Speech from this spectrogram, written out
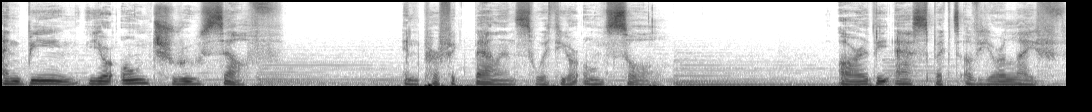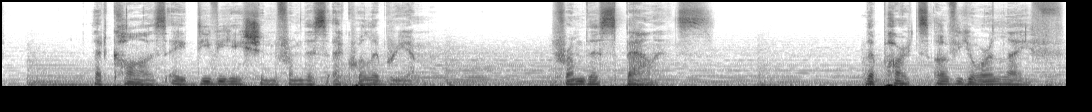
and being your own true self in perfect balance with your own soul are the aspects of your life that cause a deviation from this equilibrium, from this balance the parts of your life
